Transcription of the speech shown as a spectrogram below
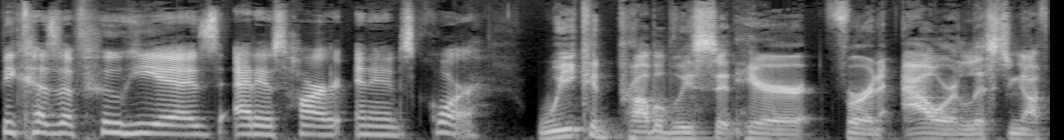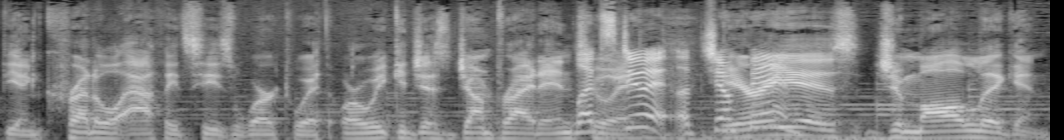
because of who he is at his heart and in his core. We could probably sit here for an hour listing off the incredible athletes he's worked with, or we could just jump right into it. Let's do it. Let's jump here in. Here he is, Jamal Liggin.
